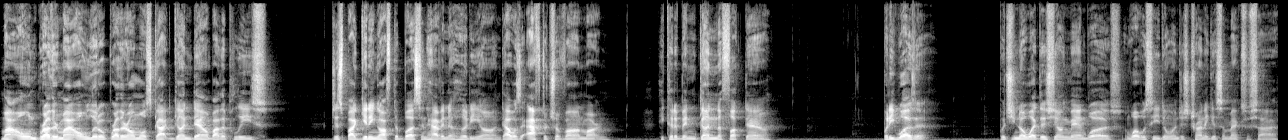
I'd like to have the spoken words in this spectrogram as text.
My own brother, my own little brother, almost got gunned down by the police just by getting off the bus and having a hoodie on. That was after Trayvon Martin. He could have been gunned the fuck down. But he wasn't. But you know what this young man was? And what was he doing? Just trying to get some exercise.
